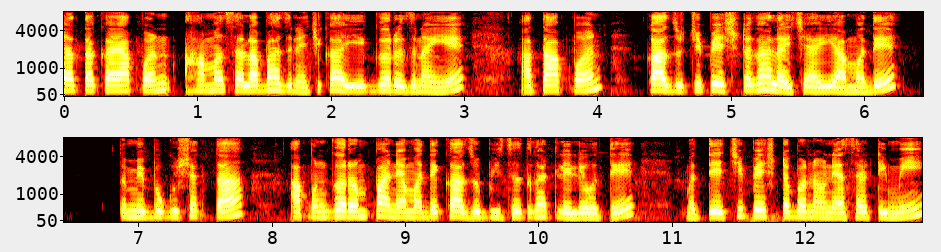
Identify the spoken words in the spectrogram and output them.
आता काय आपण हा मसाला भाजण्याची काही गरज नाही आहे आता आपण काजूची पेस्ट घालायची आहे यामध्ये. तुम्ही बघू शकता आपण गरम पाण्यामध्ये काजू भिजत घातलेले होते. मग त्याची पेस्ट बनवण्यासाठी मी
